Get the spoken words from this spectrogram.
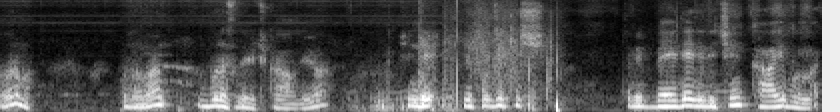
Doğru mu? O zaman burası da 3K oluyor. Şimdi yapılacak iş tabi BD dediği için K'yı bulmak.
